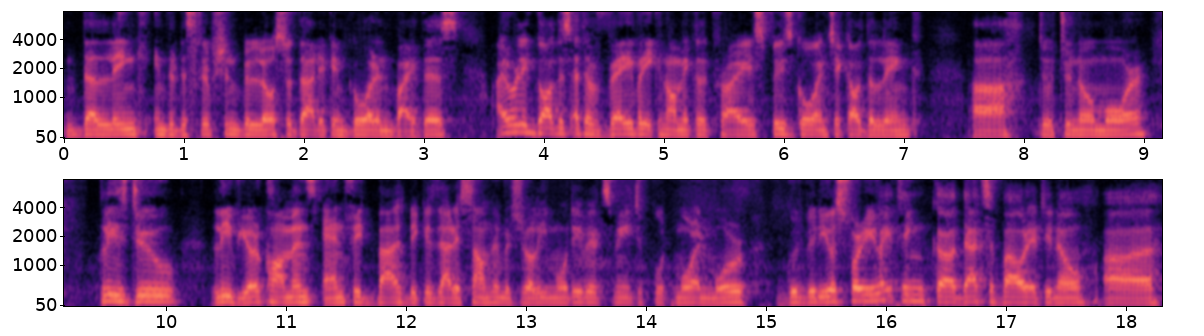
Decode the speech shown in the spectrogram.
the link in the description below so that you can go ahead and buy this. I really got this at a very very economical price. Please go and check out the link uh, to to know more. Please do leave your comments and feedback because that is something which really motivates me to put more and more good videos for you. I think uh, that's about it, you know, uh,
